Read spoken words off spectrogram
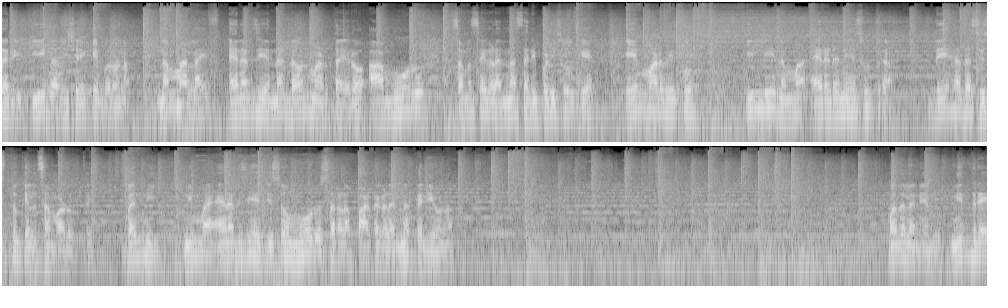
ಸರಿ, ಈಗ ವಿಷಯಕ್ಕೆ ಬರೋಣ. ನಮ್ಮ ಲೈಫ್ ಎನರ್ಜಿಯನ್ನು ಡೌನ್ ಮಾಡ್ತಾ ಇರೋ ಆ ಮೂರು ಸಮಸ್ಯೆಗಳನ್ನು ಸರಿಪಡಿಸೋಕೆ ಏನು ಮಾಡಬೇಕು? ಇಲ್ಲಿ ನಮ್ಮ ಎರಡನೇ ಸೂತ್ರ, ದೇಹದ ಶಿಸ್ತು ಕೆಲಸ ಮಾಡುತ್ತೆ. ಬನ್ನಿ, ನಿಮ್ಮ ಎನರ್ಜಿ ಹೆಚ್ಚಿಸೋ ಮೂರು ಸರಳ ಪಾಠಗಳನ್ನು ಕಲಿಯೋಣ. ಮೊದಲನೆಯದು, ನಿದ್ರೆ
